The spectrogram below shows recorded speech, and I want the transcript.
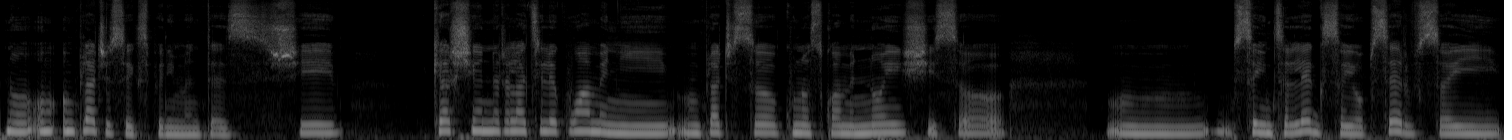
Nu, îmi, îmi place să experimentez și chiar și în relațiile cu oamenii îmi place să cunosc oameni noi și să mm, să-i înțeleg, să-i observ, să-i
